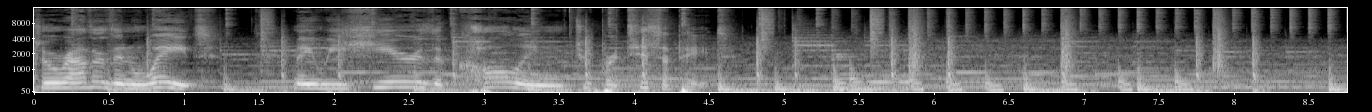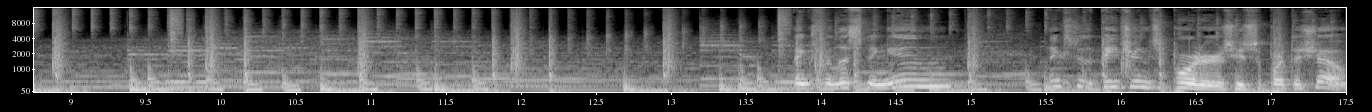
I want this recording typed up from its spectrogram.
So rather than wait, may we hear the calling to participate. Thanks for listening in. Thanks to the Patreon supporters who support the show.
